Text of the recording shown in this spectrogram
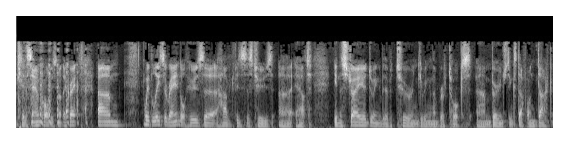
so the sound quality is not that great. Um, with Lisa Randall, who's a Harvard physicist who's uh, out in Australia, doing a bit of a tour and giving a number of talks. Um, very interesting stuff on dark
